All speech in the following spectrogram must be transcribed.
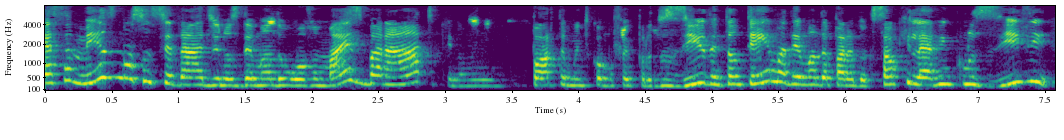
essa mesma sociedade nos demanda o ovo mais barato, que não importa muito como foi produzido, então tem uma demanda paradoxal que leva, inclusive,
